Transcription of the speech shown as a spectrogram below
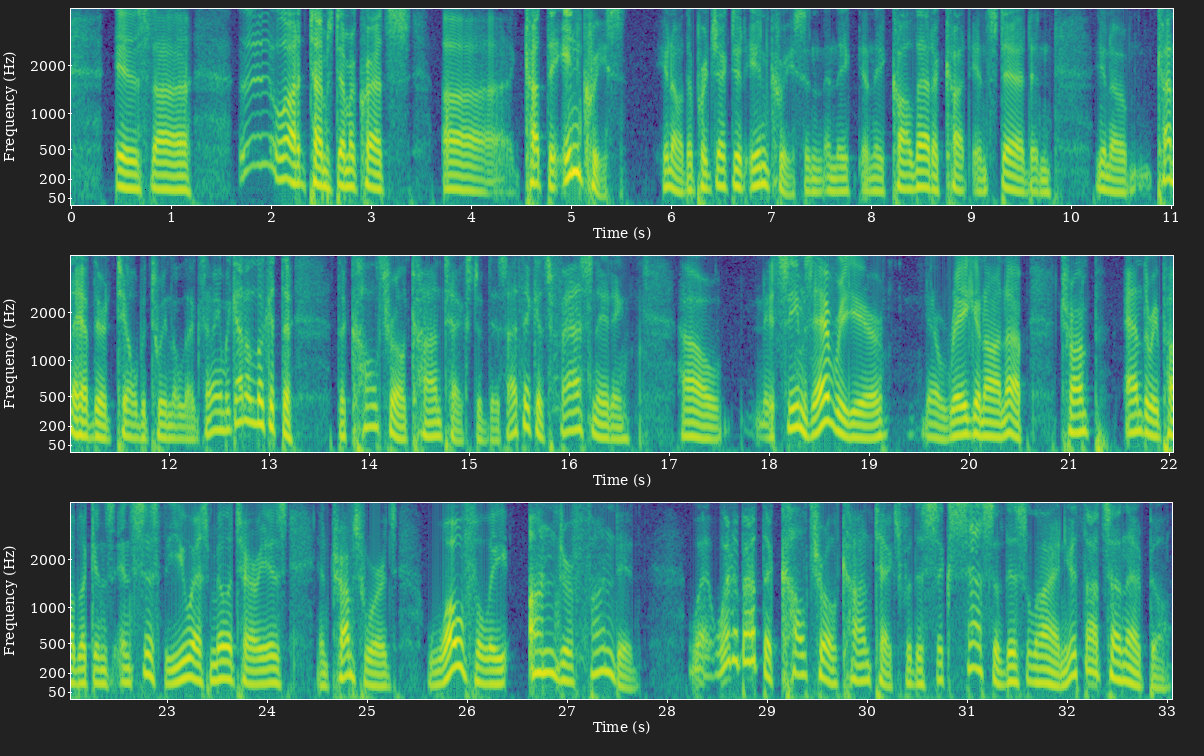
is uh, a lot of times Democrats uh, cut the increase, you know, the projected increase, and, and they and they call that a cut instead, and you know, kind of have their tail between the legs. I mean, we got to look at the the cultural context of this. I think it's fascinating how it seems every year, you know, Reagan on up, Trump and the Republicans insist the U.S. military is, in Trump's words, woefully underfunded. What, what about the cultural context for the success of this line? Your thoughts on that, Bill?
